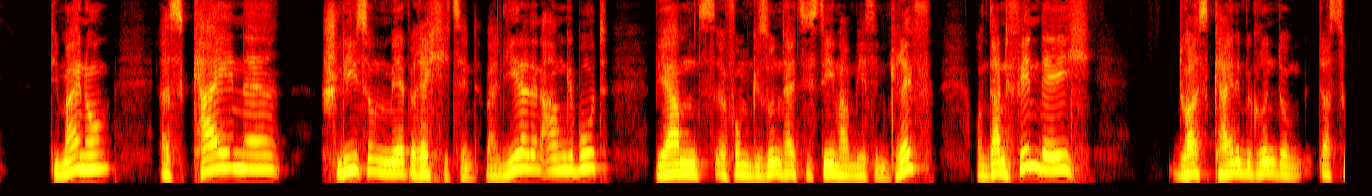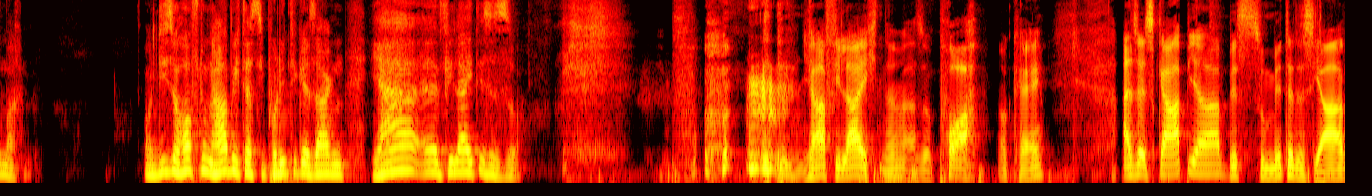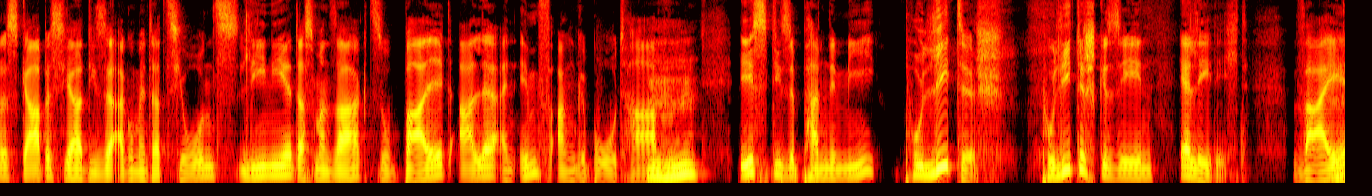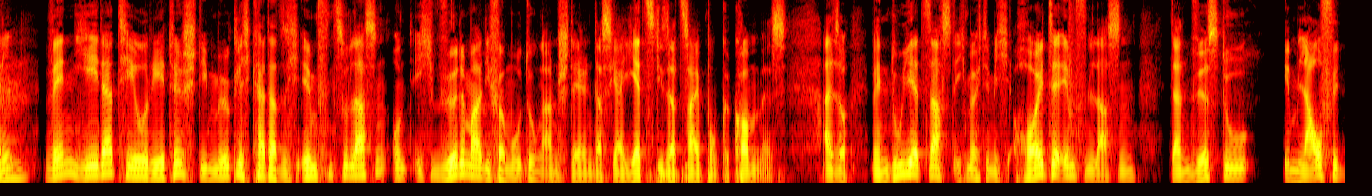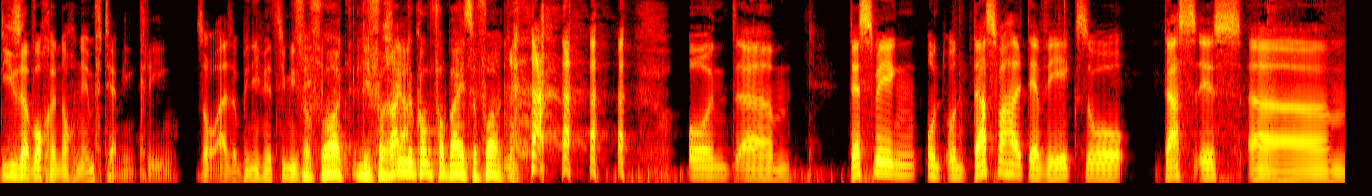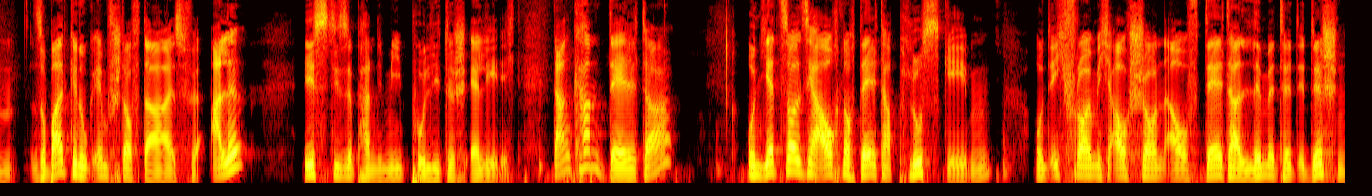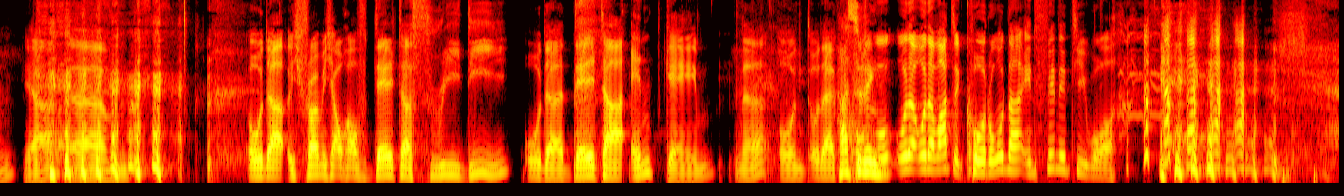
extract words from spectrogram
die Meinung, dass keine Schließungen mehr berechtigt sind, weil jeder hat ein Angebot, wir haben es äh, vom Gesundheitssystem, haben wir es im Griff und dann finde ich, du hast keine Begründung, das zu machen. Und diese Hoffnung habe ich, dass die Politiker sagen, ja, äh, vielleicht ist es so. Ja, vielleicht, ne? Also, boah, okay. Also es gab ja bis zur Mitte des Jahres gab es ja diese Argumentationslinie, dass man sagt, sobald alle ein Impfangebot haben, Mhm. ist diese Pandemie politisch, politisch gesehen erledigt. Weil, wenn jeder theoretisch die Möglichkeit hat, sich impfen zu lassen, und ich würde mal die Vermutung anstellen, dass ja jetzt dieser Zeitpunkt gekommen ist. Also, wenn du jetzt sagst, ich möchte mich heute impfen lassen, dann wirst du im Laufe dieser Woche noch einen Impftermin kriegen. So, also bin ich mir ziemlich sicher. Sofort. Lieferando Ja. kommt vorbei, sofort. Und ähm, deswegen, und, und das war halt der Weg, so, das ist, ähm, sobald genug Impfstoff da ist für alle, ist diese Pandemie politisch erledigt. Dann kam Delta und jetzt soll es ja auch noch Delta Plus geben. Und ich freue mich auch schon auf Delta Limited Edition, ja. ähm, oder ich freue mich auch auf Delta 3D oder Delta Endgame, ne? Und oder Hast du den- oder oder warte, Corona Infinity War.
